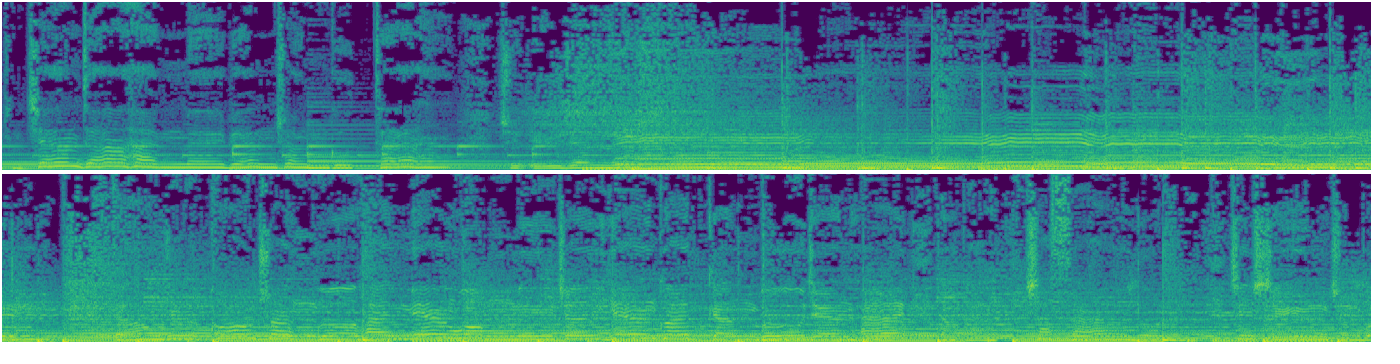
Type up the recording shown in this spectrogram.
你。从简单还没变成孤单，去遇见你。当日光穿过海面，我眯着眼，快看不见海。当白沙散落，渐行成万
